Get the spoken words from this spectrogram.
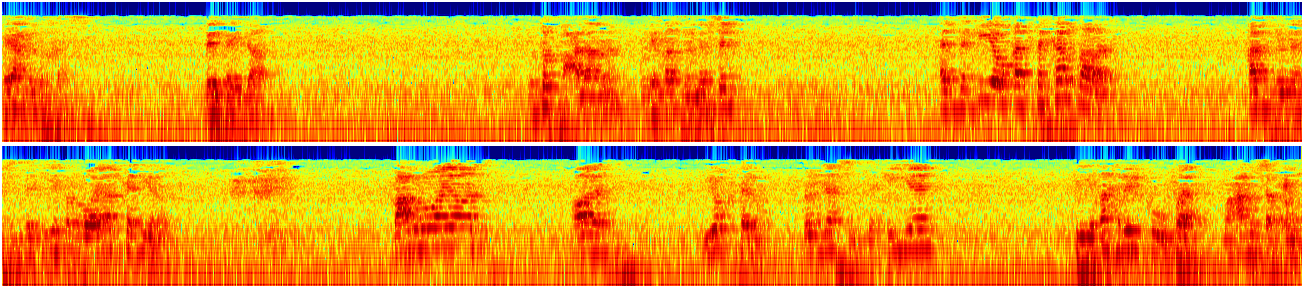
فيحدث الخس بالبيداء. وتبقى علامة وهي قتل النفس الزكية وقد تكررت قتل النفس الزكية في الروايات كثيرة. بعض الروايات قالت يقتل بالنفس الزكية في ظهر الكوفة معه سبعون.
